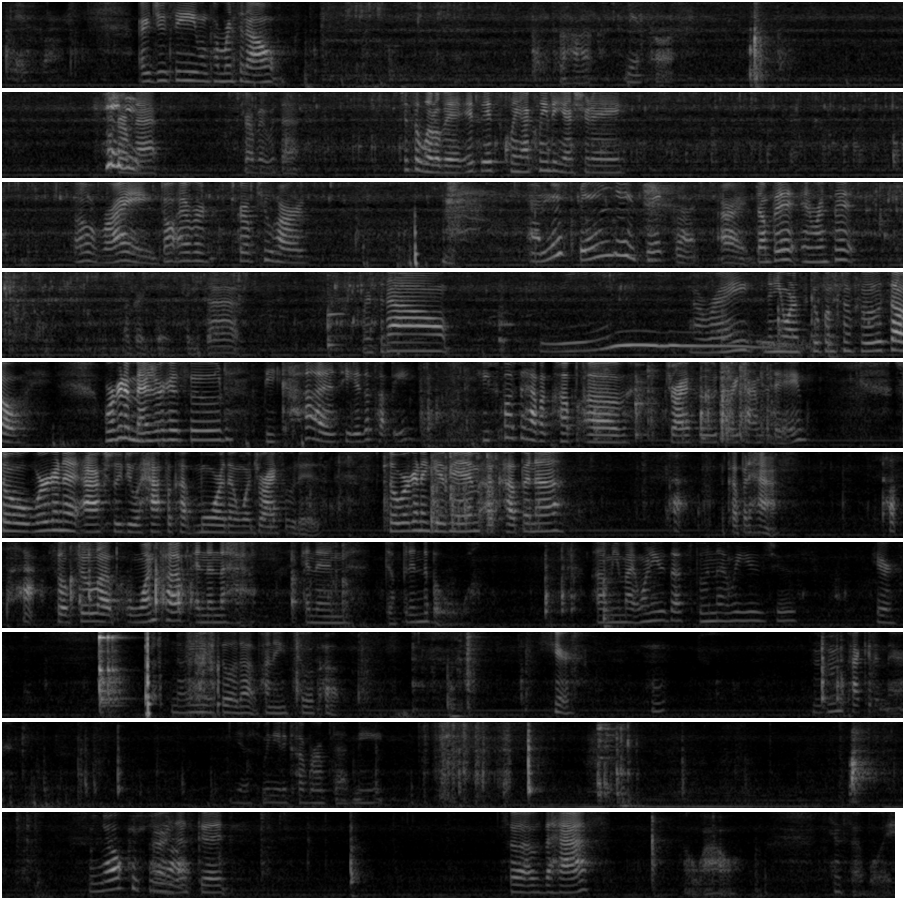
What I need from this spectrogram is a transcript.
Okay, it's gone. All right, Juicy. You want to come rinse it out? Is it hot? Yes, hot. Scrub that. Scrub it with that. Just a little bit. It's it's clean. I cleaned it yesterday. All right. Don't ever scrub too hard. I'm just spinning it circles. All right. Dump it and rinse it. Okay. so Take that. Rinse it out. All right. Then you want to scoop him some food. So we're going to measure his food because he is a puppy. He's supposed to have a cup of dry food three times a day. So we're going to actually do a half a cup more than what dry food is. So we're going to give him a cup and a, Cup. a cup and a half. Cup half. So fill up one cup and then the half. And then dump it in the bowl. Um, you might want to use that spoon that we use, Juice. Here. No, you need to fill it up, honey, to a cup. Here. Hmm? Mm-hmm. Pack it in there. Yes, we need to cover up that meat. No Kasyno. All right, that's good. So that was the half. Oh wow, him fat boy.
